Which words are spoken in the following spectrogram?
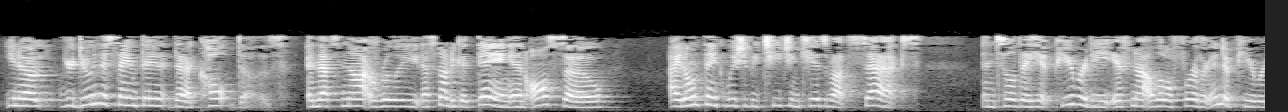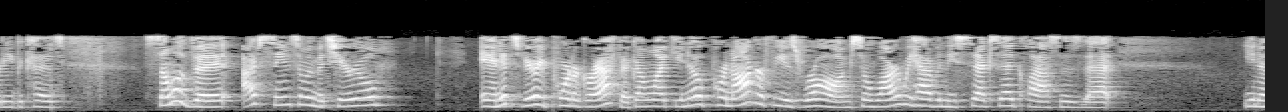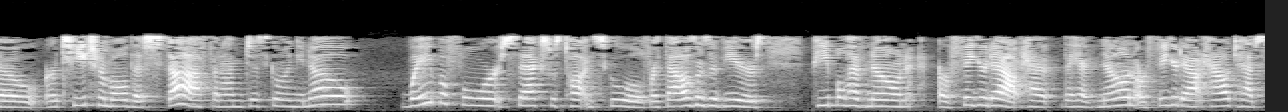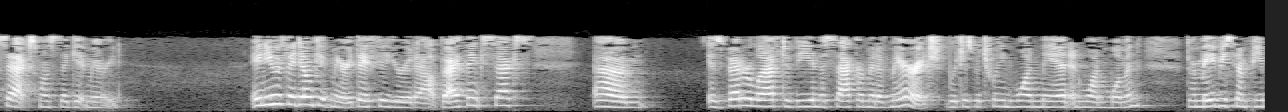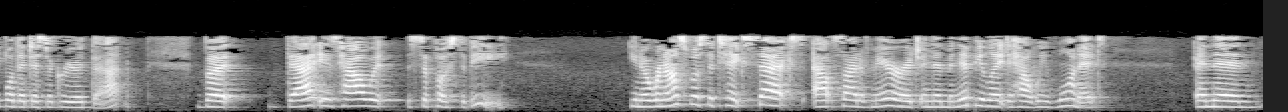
you know, you're doing the same thing that a cult does. And that's not a really, that's not a good thing. And also, I don't think we should be teaching kids about sex until they hit puberty, if not a little further into puberty, because some of it, I've seen some of the material, and it's very pornographic. I'm like, you know, pornography is wrong, so why are we having these sex ed classes that, you know, are teaching them all this stuff? And I'm just going, you know, way before sex was taught in school for thousands of years, people have known or figured out how they have known or figured out how to have sex once they get married. And even if they don't get married, they figure it out. But I think sex um, is better left to be in the sacrament of marriage, which is between one man and one woman. There may be some people that disagree with that, but that is how it is supposed to be. You know, we're not supposed to take sex outside of marriage and then manipulate to how we want it and then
